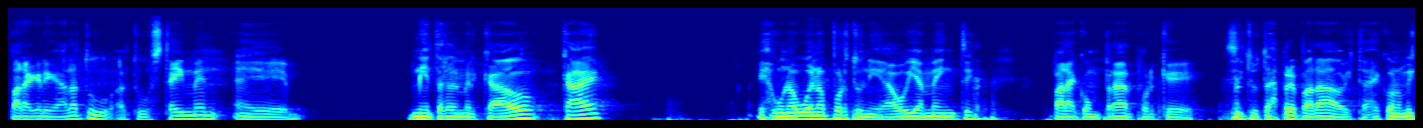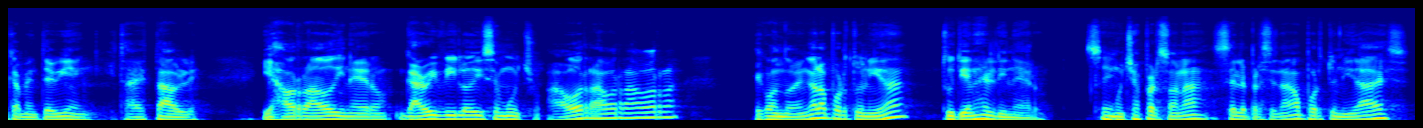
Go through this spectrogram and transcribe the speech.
para agregar a tu, a tu statement, eh, mientras el mercado cae, es una buena oportunidad, obviamente, para comprar, porque si tú estás preparado y estás económicamente bien estás estable y has ahorrado dinero, Gary Vee lo dice mucho, ahorra, ahorra, ahorra, que cuando venga la oportunidad, tú tienes el dinero. Muchas personas se le presentan oportunidades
